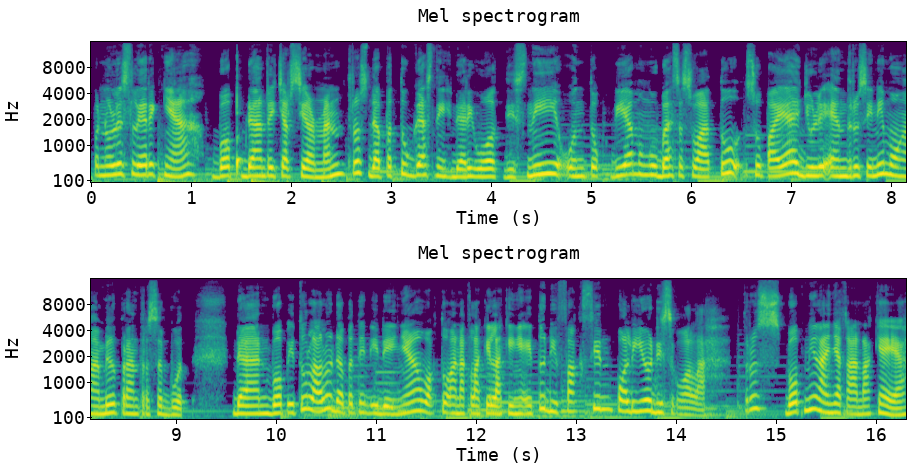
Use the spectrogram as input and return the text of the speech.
Penulis liriknya, Bob dan Richard Sherman, terus dapat tugas nih dari Walt Disney untuk dia mengubah sesuatu supaya Julie Andrews ini mau ngambil peran tersebut. Dan Bob itu lalu dapetin idenya waktu anak laki-lakinya itu divaksin polio di sekolah. Terus Bob nih nanya ke anaknya ya,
